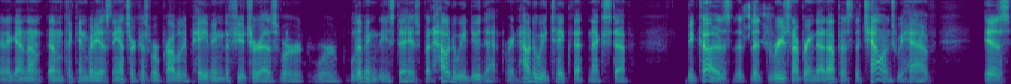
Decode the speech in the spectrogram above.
and again I don't, I don't think anybody has the answer because we're probably paving the future as we're we're living these days. But how do we do that, right? How do we take that next step? Because the, the reason I bring that up is the challenge we have is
